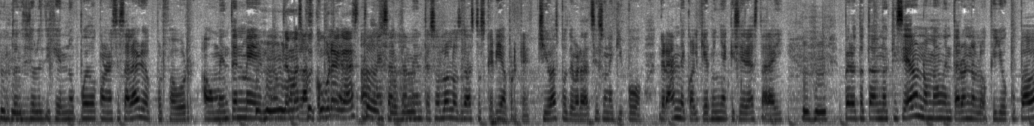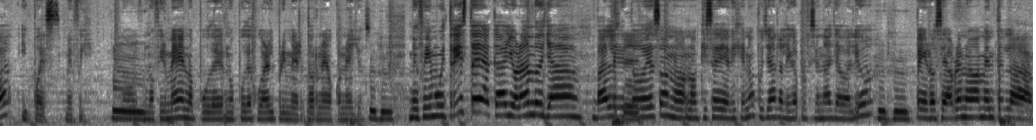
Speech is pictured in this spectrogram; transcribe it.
Entonces yo les dije, no puedo con ese salario, por favor, aumentenme. Nada más que cubra comidas". gastos, exactamente, solo los gastos quería, porque Chivas, pues de verdad sí es un equipo grande, cualquier niña quisiera estar ahí. Pero total, no quisieron, no me aumentaron a lo que yo ocupaba y pues me fui. No, Mm. no firmé, no pude, no pude jugar el primer torneo con ellos. Me fui muy triste acá llorando, ya vale Sí. todo eso. No, no quise, dije, no, pues ya la liga profesional ya valió. Pero se abre nuevamente la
